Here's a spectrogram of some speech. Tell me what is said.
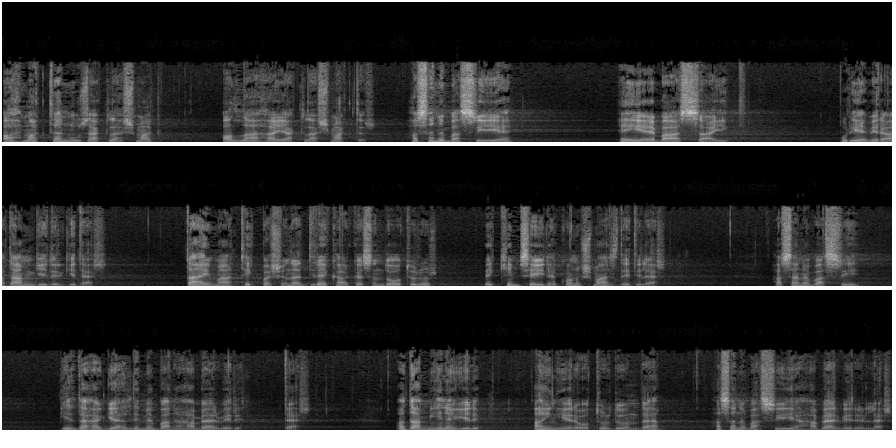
Ahmaktan uzaklaşmak Allah'a yaklaşmaktır. Hasan-ı Basri'ye Ey Eba Said buraya bir adam gelir gider. Daima tek başına direk arkasında oturur ve kimseyle konuşmaz dediler. Hasan-ı Basri bir daha geldi mi bana haber verin der. Adam yine gelip aynı yere oturduğunda Hasan-ı Basri'ye haber verirler.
